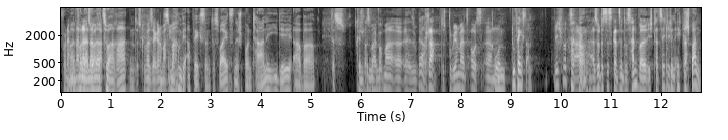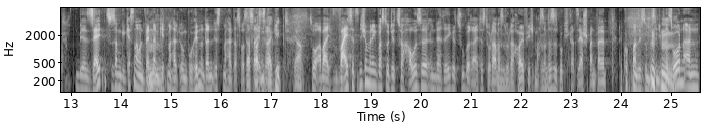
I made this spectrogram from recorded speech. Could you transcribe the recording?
Voneinander voneinander zu zu erraten. Das können wir sehr gerne Das machen, machen wir abwechselnd. Das war jetzt eine spontane Idee, aber das könnte man. einfach mal, äh, also Ja. klar, das probieren wir jetzt aus. Ähm, Und du fängst an. Ich würde sagen, also das ist ganz interessant, weil ich tatsächlich Ich bin echt gespannt. wir selten zusammen gegessen haben und wenn, dann geht man halt irgendwo hin und dann isst man halt das, was Das, es da was es da gerade gibt, ja. So, aber ich weiß jetzt nicht unbedingt, was du dir zu Hause in der Regel zubereitest oder was Mhm. du da häufig machst. Und das ist wirklich gerade sehr spannend, weil da guckt man sich so ein bisschen die Person an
